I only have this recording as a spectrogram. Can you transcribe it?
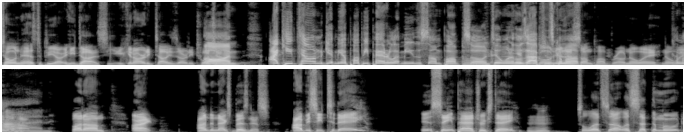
Tone has to PR. He does. You can already tell he's already twitching. Oh, I'm. I keep telling him to get me a puppy pad or let me use the sun pump. So Oh, until one of those options come up, Sun pump, bro. No way. No come way. No how. But um, all right, on to next business. Obviously, today is St. Patrick's Day, hmm so let's uh let's set the mood.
